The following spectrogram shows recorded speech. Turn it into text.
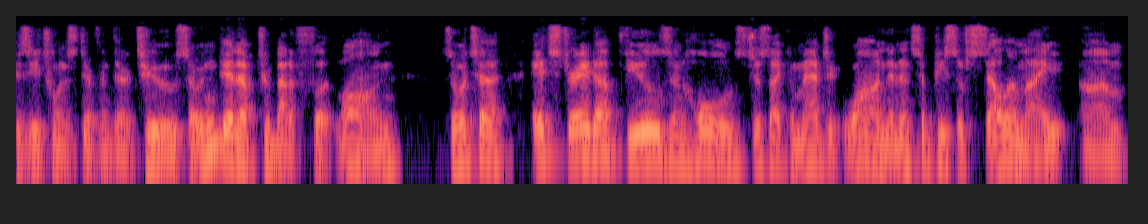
because each one's different there too. So it can get up to about a foot long. So it's a it straight up feels and holds just like a magic wand, and it's a piece of selenite um,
